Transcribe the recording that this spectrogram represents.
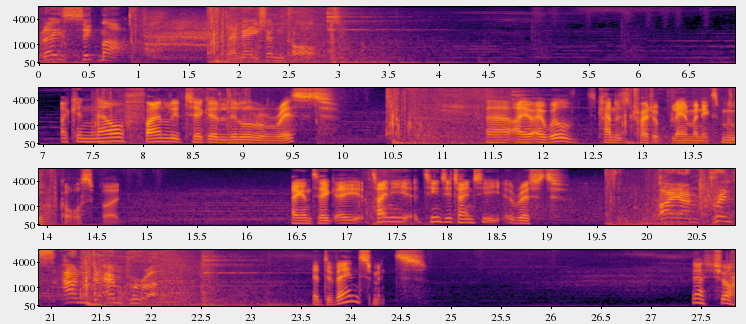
Praise Sigmar. The nation calls. I can now finally take a little rest. Uh, I, I will kind of try to plan my next move, of course, but I can take a tiny, teensy tiny rest. I am Prince and Emperor. Advancements. Yeah, sure.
